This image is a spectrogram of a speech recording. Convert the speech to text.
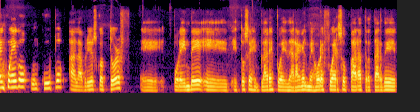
en juego un cupo a la Scott Turf, eh, por ende, eh, estos ejemplares pues darán el mejor esfuerzo para tratar de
